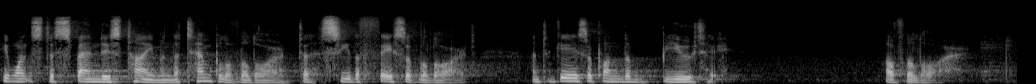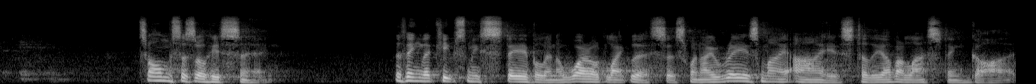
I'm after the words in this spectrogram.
he wants to spend his time in the temple of the Lord, to see the face of the Lord, and to gaze upon the beauty of the Lord. It's almost as though he's saying, the thing that keeps me stable in a world like this is when I raise my eyes to the everlasting God,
